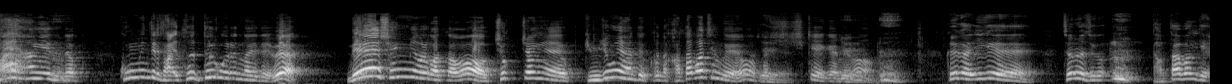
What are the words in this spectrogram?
다 항의해야 된다. 국민들이 다 들- 들고 일어나야 돼. 왜? 내 생명을 갖다가 적장에 김정은한테 갖다 바친 거예요. 예. 쉽게 얘기하면은. 그러니까 이게 저는 지금 답답한 게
